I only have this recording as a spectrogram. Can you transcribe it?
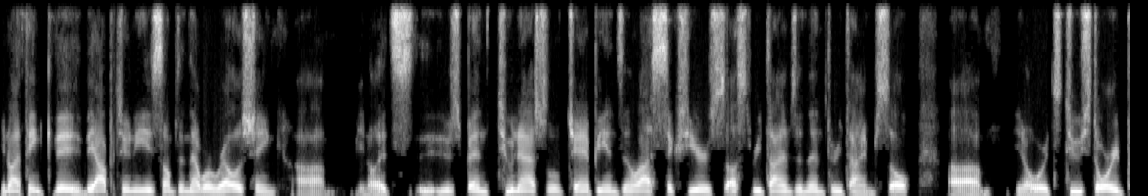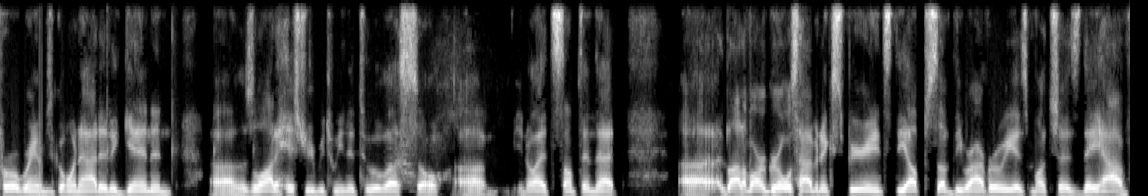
you know, I think the the opportunity is something that we're relishing. Um, you know, it's there's been two national champions in the last six years, us three times and then three times. So, um, you know, it's two storied programs going at it again, and uh, there's a lot of history between the two of us. So, um, you know, it's something that uh, a lot of our girls haven't experienced the ups of the rivalry as much as they have.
